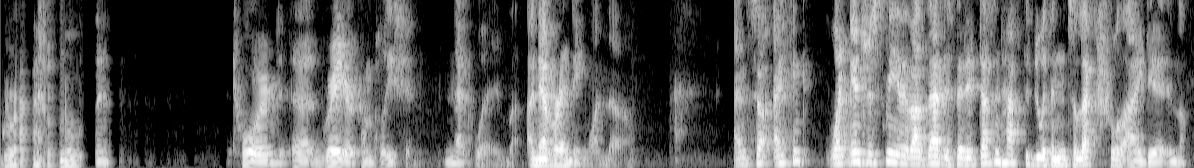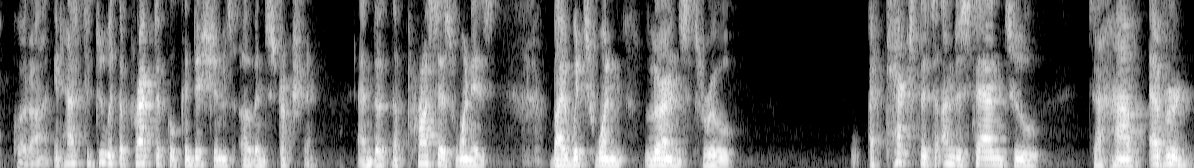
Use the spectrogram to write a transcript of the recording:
gradual movement toward uh, greater completion in that way, but a never ending one though. And so I think what interests me about that is that it doesn't have to do with an intellectual idea in the Quran. It has to do with the practical conditions of instruction and the, the process one is by which one learns through a text that's understand to to have ever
